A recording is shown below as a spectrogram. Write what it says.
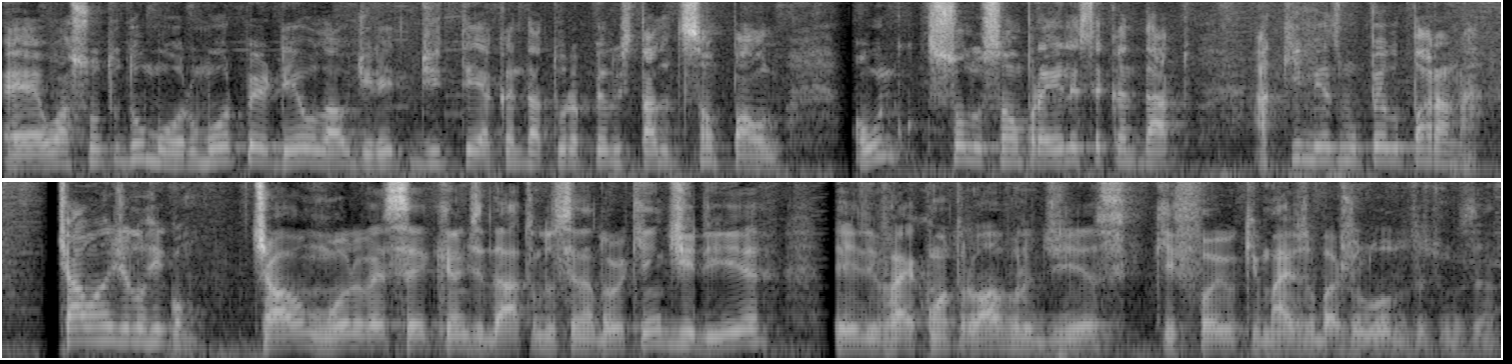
é o assunto do Moro. O Moro perdeu lá o direito de ter a candidatura pelo estado de São Paulo. A única solução para ele é ser candidato aqui mesmo pelo Paraná. Tchau, Ângelo Rigon. Tchau, Moro vai ser candidato do senador. Quem diria ele vai contra o Álvaro Dias, que foi o que mais o bajulou nos últimos anos.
